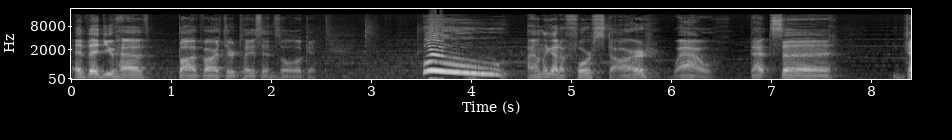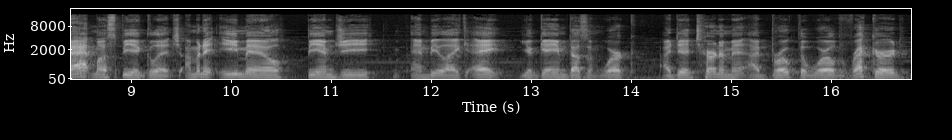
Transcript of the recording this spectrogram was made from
And then you have Bodvar, third place, Enzo. Okay. I only got a four star? Wow. That's, uh... That must be a glitch. I'm gonna email BMG and be like, hey, your game doesn't work. I did a tournament, I broke the world record,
